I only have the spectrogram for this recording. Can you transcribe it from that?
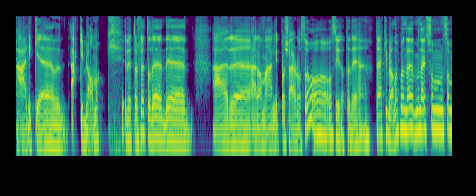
er ikke, er ikke, bra nok, rett og slett. Og det, det er, er, han ærlig på sjæl også, og, og, sier at det, det, er ikke bra nok. Men det, men det er som, som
